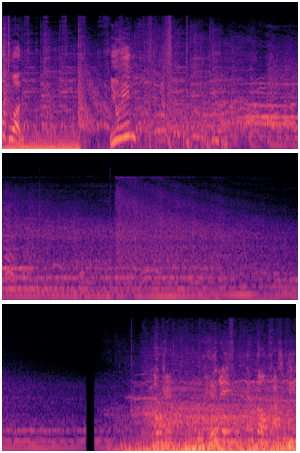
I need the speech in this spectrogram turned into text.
short one. You in? heel even en dan gaan ze hier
